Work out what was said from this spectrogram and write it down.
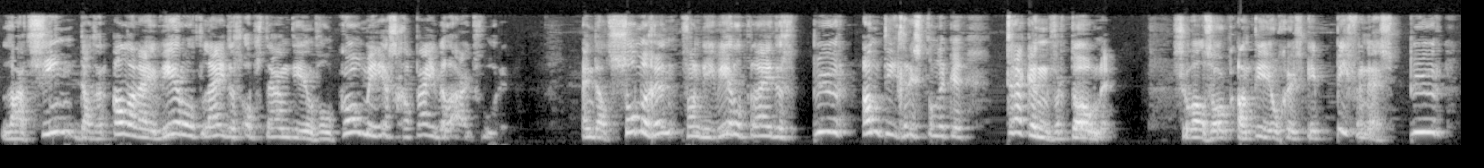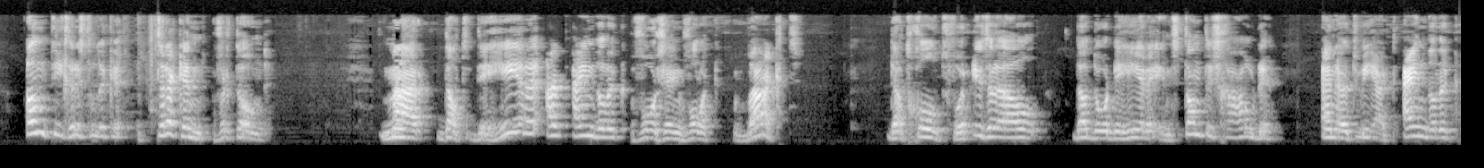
laat zien dat er allerlei wereldleiders opstaan die een volkomen heerschappij willen uitvoeren. En dat sommigen van die wereldleiders puur antichristelijke trekken vertonen. Zoals ook Antiochus Epiphanes puur antichristelijke trekken vertoonde. Maar dat de Heere uiteindelijk voor zijn volk waakt. Dat gold voor Israël, dat door de Heere in stand is gehouden en uit wie uiteindelijk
